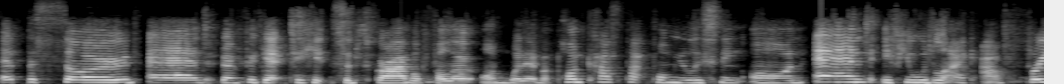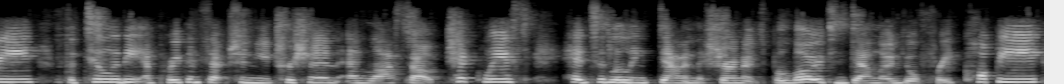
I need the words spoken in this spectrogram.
episode. And don't forget to hit subscribe or follow on whatever podcast platform you're listening on. And if you would like our free fertility and preconception nutrition and lifestyle checklist, head to the link down in the show notes below to download your free copy.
